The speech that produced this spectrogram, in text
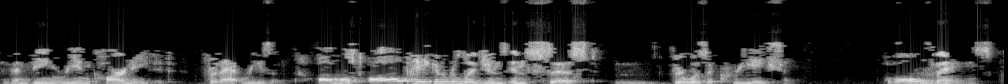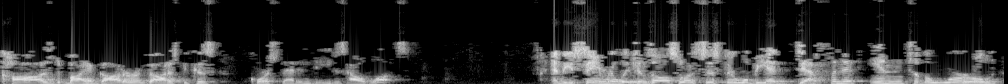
and then being reincarnated for that reason. Almost all pagan religions insist there was a creation of all things caused by a god or a goddess because, of course, that indeed is how it was. And these same religions also insist there will be a definite end to the world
